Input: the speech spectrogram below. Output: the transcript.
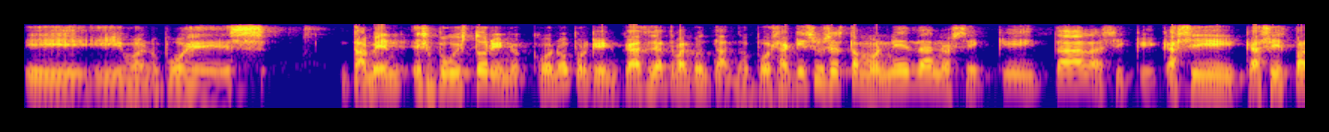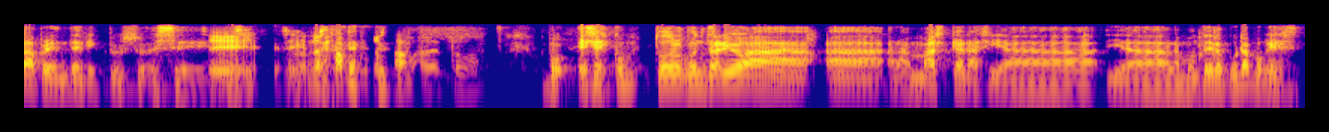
Y, y bueno, pues también es un poco histórico, ¿no? Porque en cada ciudad te van contando, pues aquí se usa esta moneda, no sé qué y tal, así que casi, casi es para aprender incluso ese. Sí, ese. No, está, no está mal del todo. Ese es todo lo contrario a, a- a las máscaras y a, y a la montaña de la cura, porque es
